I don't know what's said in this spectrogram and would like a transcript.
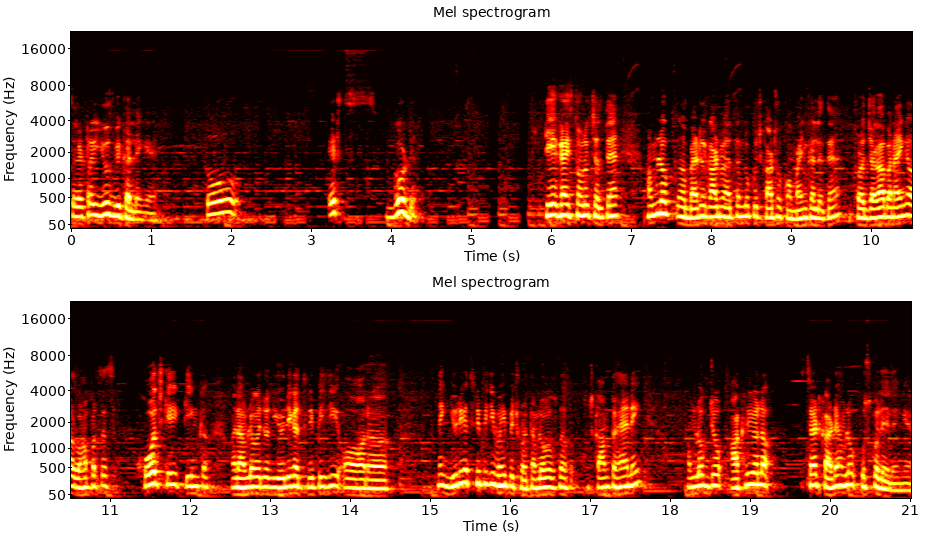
सेलेक्टर यूज़ भी कर लेंगे। तो इट्स गुड ठीक है गाइस तो हम लोग चलते हैं। हम लोग बैटल कार्ड में आते हैं, हम लोग कुछ कार्ड्स को कंबाइन कर लेते हैं। थोड़ा जगह बनाएँगे और वहाँ पर से खोज के किंग मतलब हम लोग जो यूरी का थ्री पी और नहीं यूरी का थ्री पी वहीं पर छोड़ते हैं। हम लोग उसका कुछ काम तो है नहीं। हम लोग जो आखिरी वाला सेट कार्ड है, हम लोग उसको ले लेंगे।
